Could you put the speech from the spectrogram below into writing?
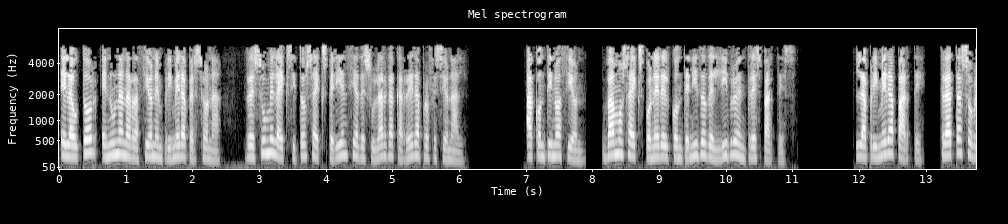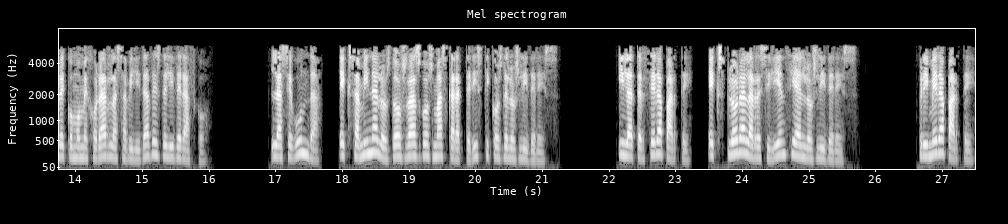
El autor, en una narración en primera persona, resume la exitosa experiencia de su larga carrera profesional. A continuación, vamos a exponer el contenido del libro en tres partes. La primera parte, trata sobre cómo mejorar las habilidades de liderazgo. La segunda, examina los dos rasgos más característicos de los líderes. Y la tercera parte, explora la resiliencia en los líderes. Primera parte,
